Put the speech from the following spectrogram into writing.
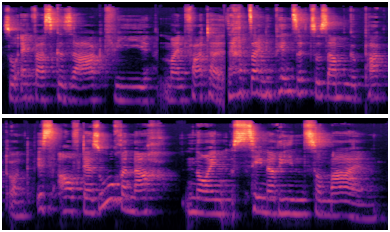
so etwas gesagt wie, mein Vater hat seine Pinsel zusammengepackt und ist auf der Suche nach neuen Szenerien zum Malen.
